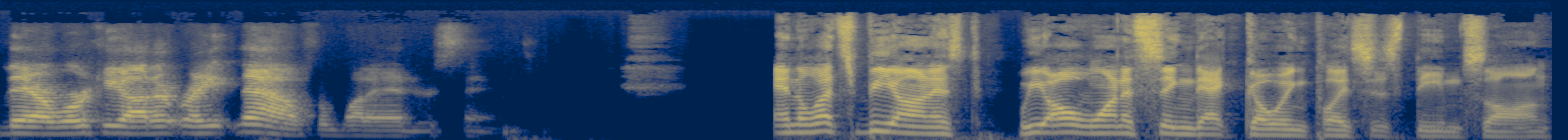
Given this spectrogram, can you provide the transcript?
they are working on it right now, from what I understand. And let's be honest, we all want to sing that going places theme song.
